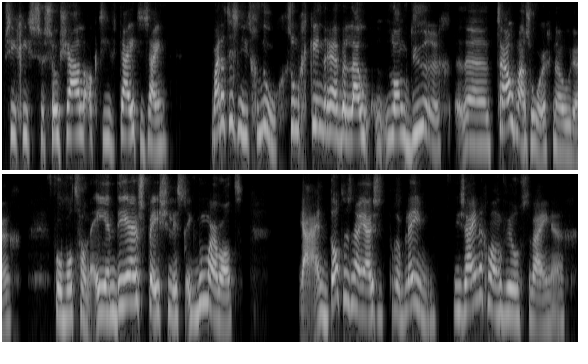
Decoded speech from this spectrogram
psychische sociale activiteiten zijn, maar dat is niet genoeg. Sommige kinderen hebben langdurig uh, traumazorg nodig. Bijvoorbeeld van EMDR-specialisten, ik noem maar wat. Ja, en dat is nou juist het probleem. Die zijn er gewoon veel te weinig.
